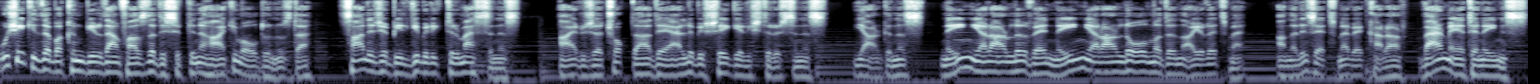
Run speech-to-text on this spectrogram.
Bu şekilde bakın birden fazla disipline hakim olduğunuzda sadece bilgi biriktirmezsiniz. Ayrıca çok daha değerli bir şey geliştirirsiniz. Yargınız, neyin yararlı ve neyin yararlı olmadığını ayırt etme, analiz etme ve karar verme yeteneğiniz.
